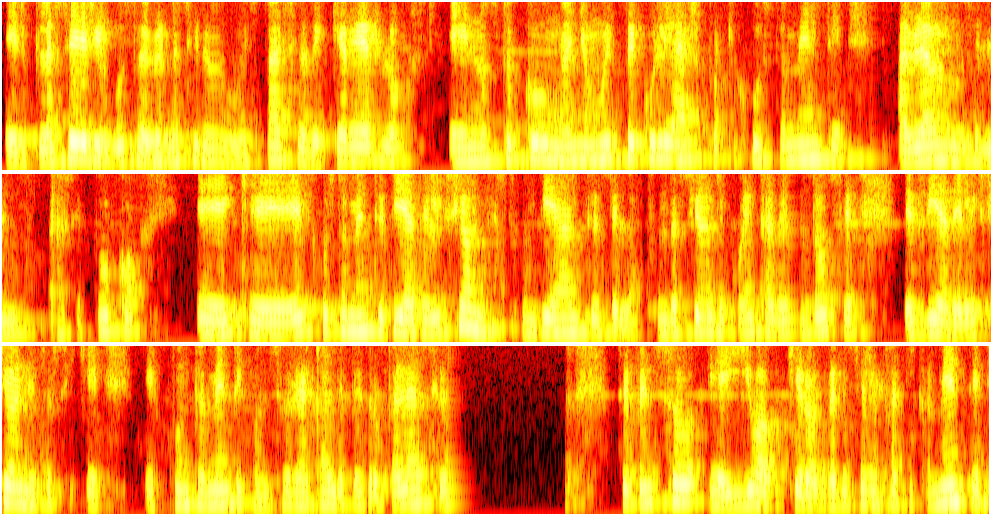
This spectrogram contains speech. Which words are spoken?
el placer y el gusto de haber nacido en un espacio, de quererlo. nos tocó un año muy peculiar porque justamente hablábamos hace poco eh, que es justamente día de elecciones, un día antes de la fundación de Cuenca del 12 es día de elecciones, así que eh, juntamente con el señor alcalde Pedro Palacios se pensó, eh, y yo quiero agradecer enfáticamente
